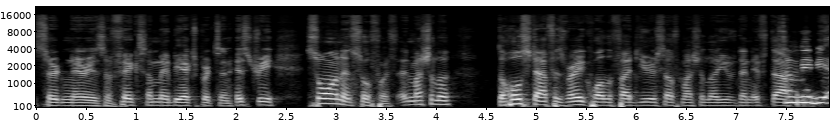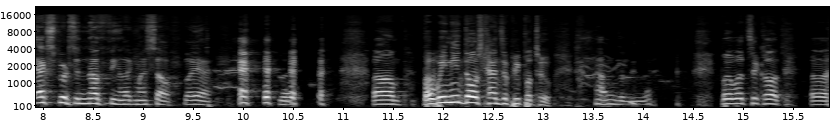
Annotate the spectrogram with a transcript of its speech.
certain areas of fiqh, some may be experts in history, so on and so forth. And mashallah, the whole staff is very qualified. You yourself, mashallah, you've done iftah. Some may be experts in nothing like myself, but yeah. but, um, but we need those kinds of people too. Alhamdulillah but what's it called? Uh,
